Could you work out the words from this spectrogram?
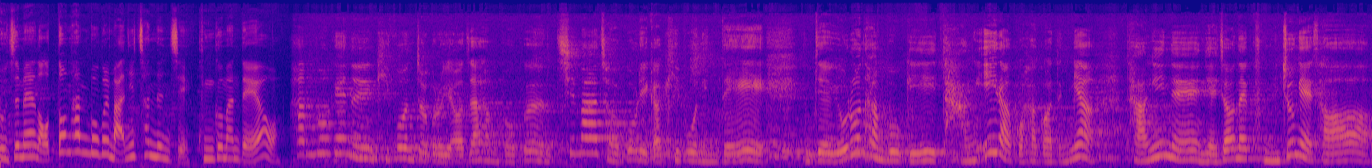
요즘엔 어떤 한복을 많이 찾는지 궁금한데요. 한복에는 기본적으로 여자 한복은 치마 저고리가 기본인데 이제 요런 한복이 당이라고 하거든요. 당이는 예전에 궁중에서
